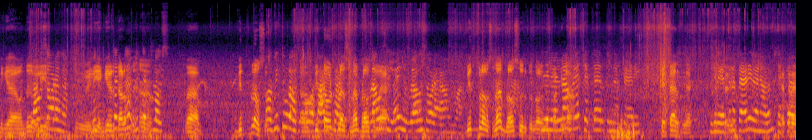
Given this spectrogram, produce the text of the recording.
நீங்கள் வந்து வெளியே வெளியே எங்கே எடுத்தாலும் with blouse with blouse with blouse without ப்ளவுஸ்னா ப்ளவுஸ் இல்லை. இது வித் ப்ளவுஸ்னா ப்ளவுஸ் இருக்குங்க செட்டாக இருக்குங்க. இதுல எத்தனை சாரி வேணாலும் எத்தனை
